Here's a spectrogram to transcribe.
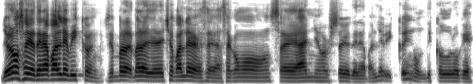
Yo no sé, yo tenía par de Bitcoin. Siempre, mira, yo he hecho par de veces, hace como 11 años o so, yo tenía par de Bitcoin, un disco duro que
